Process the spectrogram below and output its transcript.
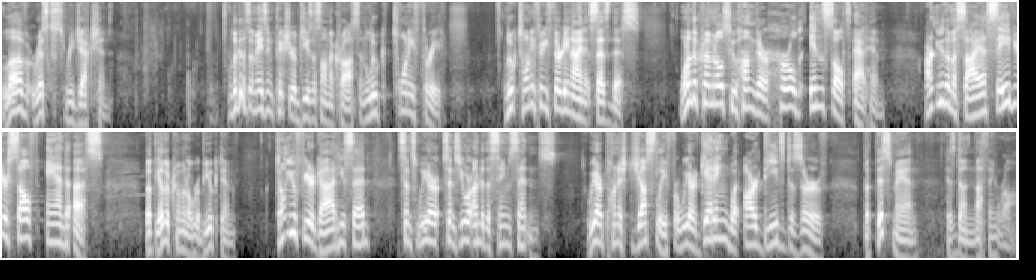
Love risks rejection. Look at this amazing picture of Jesus on the cross in Luke 23. Luke 23 39, it says this One of the criminals who hung there hurled insults at him. Aren't you the Messiah? Save yourself and us. But the other criminal rebuked him. Don't you fear God, he said, since, we are, since you are under the same sentence. We are punished justly, for we are getting what our deeds deserve. But this man has done nothing wrong.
